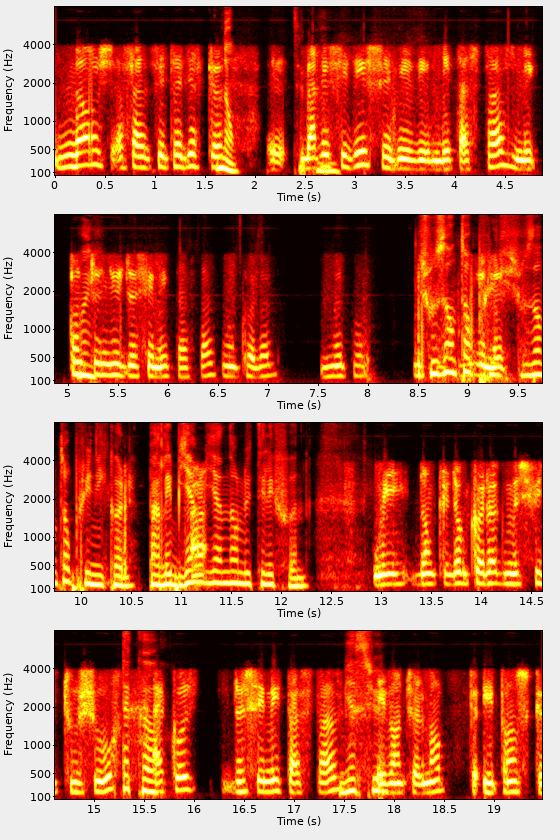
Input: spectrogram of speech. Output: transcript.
Non, je- enfin, c'est-à-dire que Non. euh, la récidive, c'est des, des métastases, mais compte Oui. tenu de ces métastases, mon collègue me Je vous entends plus, je vous entends plus, Nicole. Parlez bien, Ah. bien dans le téléphone. Oui, donc l'oncologue me suit toujours D'accord, à cause de ces métastases. bien sûr. Éventuellement, il pense que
